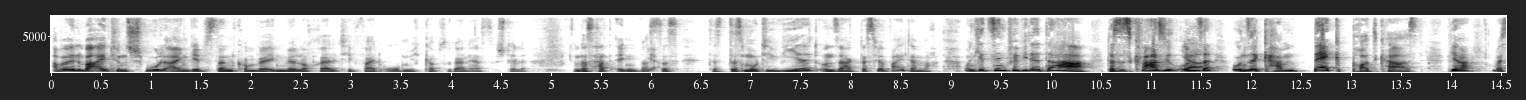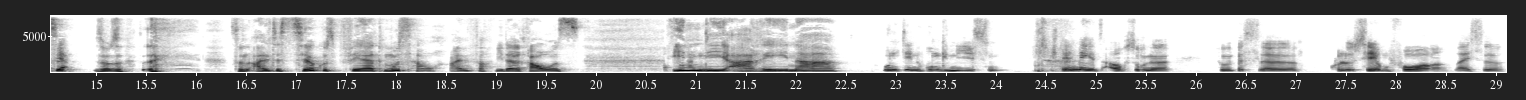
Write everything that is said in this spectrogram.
Aber wenn du bei iTunes schwul eingibst, dann kommen wir irgendwie noch relativ weit oben. Ich glaube sogar an erster Stelle. Und das hat irgendwas. Ja. Das, das, das motiviert und sagt, dass wir weitermachen. Und jetzt sind wir wieder da. Das ist quasi Ja. unser, unser Comeback-Podcast. Wir, weißt Ja. du, so, so, so ein altes Zirkuspferd muss auch einfach wieder raus in die Arena. und den Ruhm genießen. Ich stelle mir jetzt auch so eine, so das äh, Kolosseum vor, weißt du,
